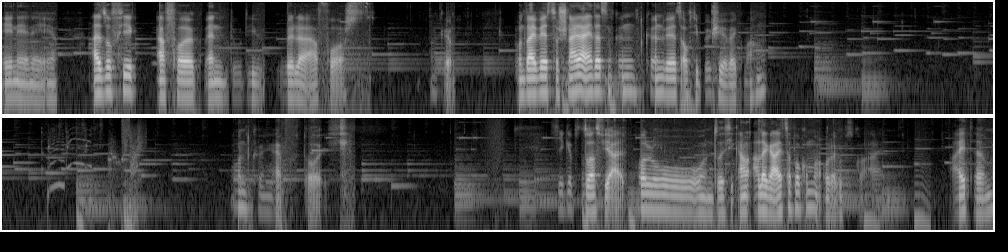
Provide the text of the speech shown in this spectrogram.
Nee, nee, nee. Also viel Erfolg, wenn du die Villa erforschst. Und weil wir jetzt so Schneider einsetzen können, können wir jetzt auch die Büsche hier wegmachen. Und können hier einfach durch. Hier gibt es sowas wie Apollo und solche alle Geister-Pokémon. Oder gibt es sogar ein Item?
